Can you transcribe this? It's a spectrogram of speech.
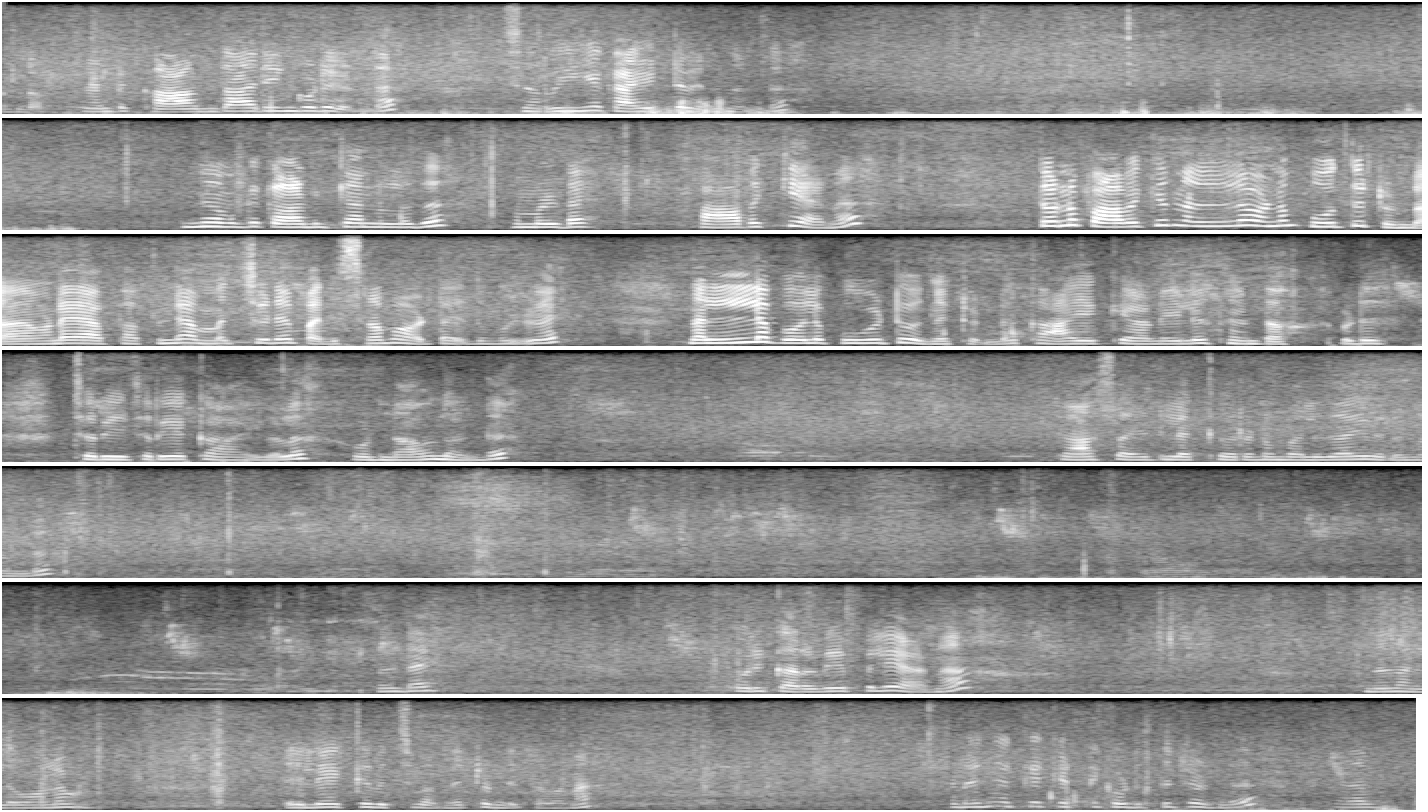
ഉണ്ടോ രണ്ട് കാന്താരിയും കൂടെ ഉണ്ട്. ചെറിയ കായിട്ട് വരുന്നുണ്ട്. ഇനി നമുക്ക് കാണിക്കാനുള്ളത് നമ്മളുടെ പാവയ്ക്കയാണ്. ഇത്തവണ പാവയ്ക്ക് നല്ലവണ്ണം പൂത്തിട്ടുണ്ട്. ഞങ്ങളുടെ അപ്പാപ്പന്റെ അമ്മച്ചിയുടെ പരിശ്രമം കേട്ടോ ഇത് മുഴുവൻ. നല്ല പോലെ പൂവിട്ട് വന്നിട്ടുണ്ട്. കായൊക്കെ ആണെങ്കിലും കണ്ടോ ഇവിടെ ചെറിയ ചെറിയ കായകൾ ഉണ്ടാവുന്നുണ്ട്. ആ സൈഡിലൊക്കെ ഒരെണ്ണം വലുതായി വരുന്നുണ്ട്. ഒരു കറിവേപ്പിലയാണ്. ഇത് നല്ലോണം ഇലയൊക്കെ വെച്ച് വന്നിട്ടുണ്ട് ഇത്തവണ. കിടങ്ങൊക്കെ കെട്ടി കൊടുത്തിട്ടുണ്ട്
